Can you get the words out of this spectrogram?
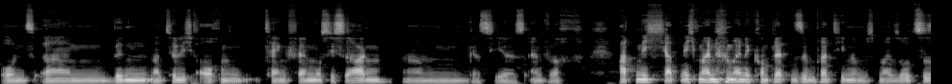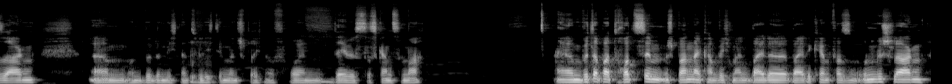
Und ähm, bin natürlich auch ein Tank-Fan, muss ich sagen. Ähm, Garcia ist einfach, hat nicht, hat nicht meine, meine kompletten Sympathien, um es mal so zu sagen. Ähm, und würde mich natürlich mhm. dementsprechend auch freuen, Davis das Ganze macht. Ähm, wird aber trotzdem ein spannender Kampf. Ich meine, beide, beide Kämpfer sind ungeschlagen.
